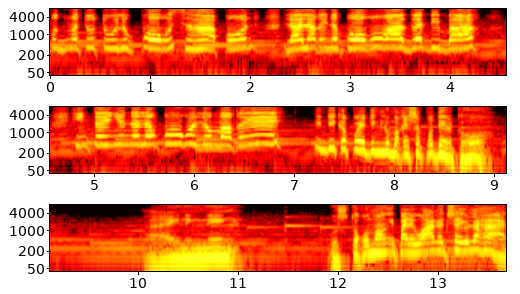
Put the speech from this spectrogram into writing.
Pag matutulog po ako sa hapon, lalaki na po ako agad, di ba? Hintayin niyo na lang po ako lumaki. Hindi ka pwedeng lumaki sa poder ko. Ay, Ningning. Gusto ko mang ipaliwanag sa'yo lahat,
